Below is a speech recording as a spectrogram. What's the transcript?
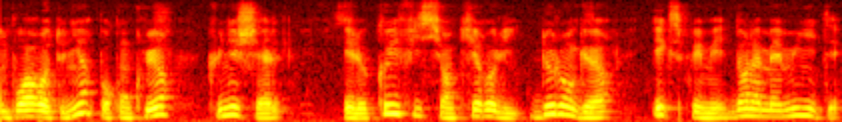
On pourra retenir pour conclure qu'une échelle est le coefficient qui relie deux longueurs exprimées dans la même unité.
